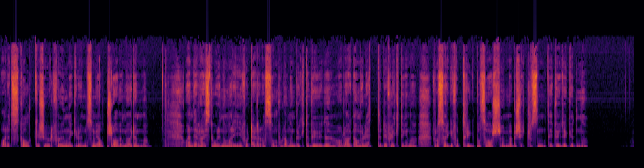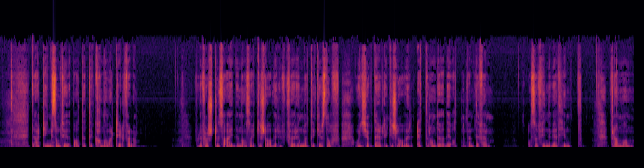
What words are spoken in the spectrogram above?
var et skalkeskjul for undergrunnen som hjalp slaver med å rømme. Og en del av historien om Marie forteller oss om hvordan hun brukte voodoo og lagde amuletter til flyktningene for å sørge for trygg passasje med beskyttelsen til voodoo-gudene. Det er ting som tyder på at dette kan ha vært tilfellet. For det første så eide hun altså ikke slaver før hun møtte Kristoff, og hun kjøpte heller ikke slaver etter han døde i 1855. Og så finner vi et hint fra en mann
